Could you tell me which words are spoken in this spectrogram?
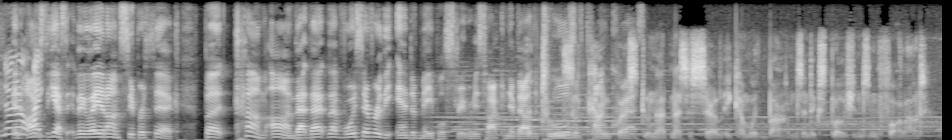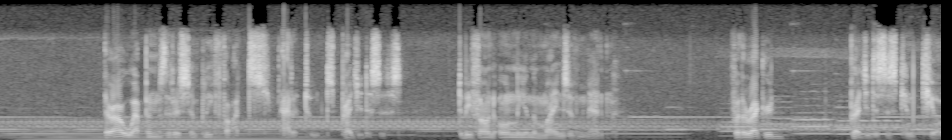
No, no, and no, I- yes, they lay it on super thick. But come on, that that that voiceover at the end of Maple Street, where he's talking about the, the tools of of conquest do not necessarily come with bombs and explosions and fallout. There are weapons that are simply thoughts, attitudes, prejudices, to be found only in the minds of men. For the record, prejudices can kill,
